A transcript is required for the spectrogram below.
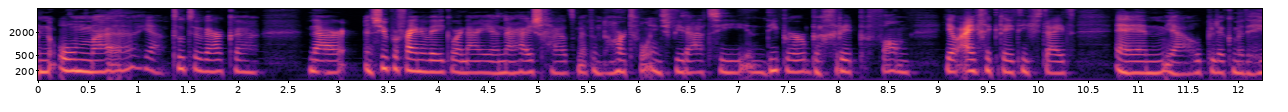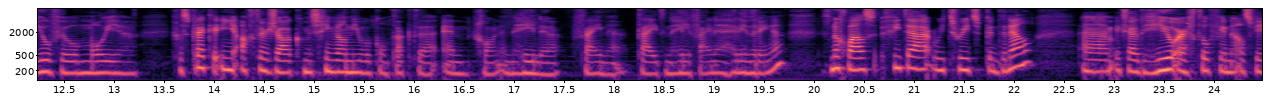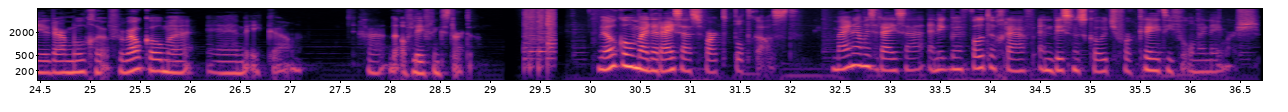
En om uh, ja, toe te werken naar een super fijne week waarna je naar huis gaat met een hart vol inspiratie, een dieper begrip van jouw eigen creativiteit. En ja, hopelijk met heel veel mooie gesprekken in je achterzak, misschien wel nieuwe contacten en gewoon een hele fijne tijd en hele fijne herinneringen. Dus nogmaals, vitaretreats.nl. Um, ehm, ik zou het heel erg tof vinden als we je daar mogen verwelkomen en ik uh, ga de aflevering starten. Welkom bij de Reisa Zwart podcast. Mijn naam is Reisa en ik ben fotograaf en business coach voor creatieve ondernemers.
